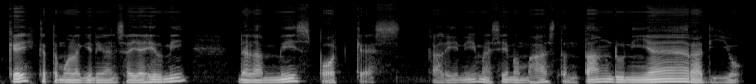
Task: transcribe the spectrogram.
Oke, ketemu lagi dengan saya Hilmi dalam Miss Podcast. Kali ini masih membahas tentang dunia radio,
